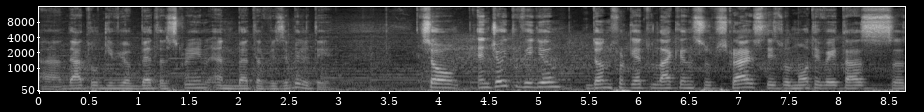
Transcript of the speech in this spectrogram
Uh, that will give you a better screen and better visibility. So enjoy the video, don't forget to like and subscribe, this will motivate us uh,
